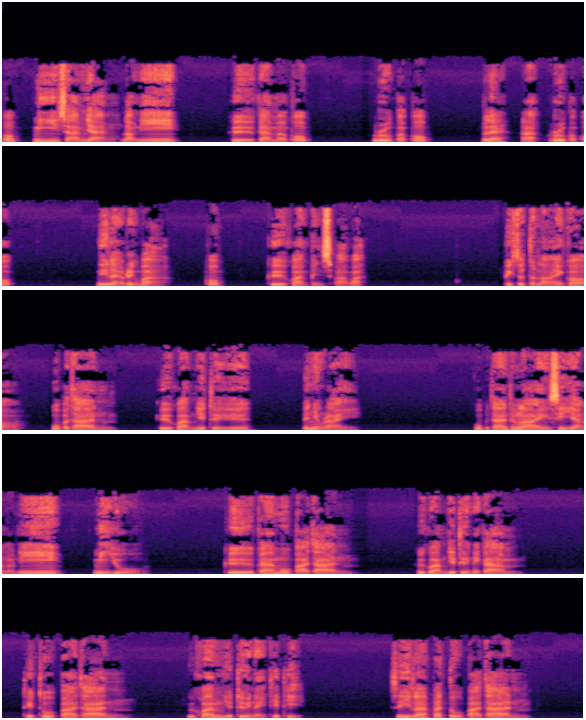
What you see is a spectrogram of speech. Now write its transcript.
พบมีสามอย่างเหล่านี้ คือการมาพบ รูปประพบ และอรูปประพบ นี้แหละเรียกว่า พบ คือความเป็นสภาวะ ภิกษุทั้งหลายก็อุปทาน คือความยึดถือเป็นอย่างไร อุปทานทั้งหลายสี่อย่างเหล่านี้มีอยู่ คือการมุปาทาน คือความยึดถือในกาม ทิฏฐุปาทาน คือความยึดถือในทิฏฐิ ศีลพัตตุปาทาน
